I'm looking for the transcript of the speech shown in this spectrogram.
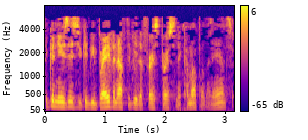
the good news is you could be brave enough to be the first person to come up with an answer.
